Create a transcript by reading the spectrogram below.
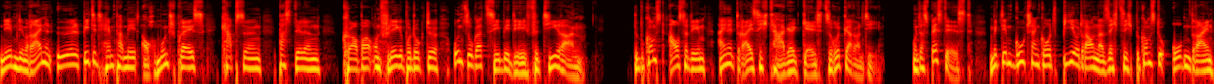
Neben dem reinen Öl bietet Hempamed auch Mundsprays, Kapseln, Pastillen, Körper- und Pflegeprodukte und sogar CBD für Tiere an. Du bekommst außerdem eine 30 Tage Geld-Zurück-Garantie. Und das Beste ist, mit dem Gutscheincode BIO360 bekommst du obendrein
